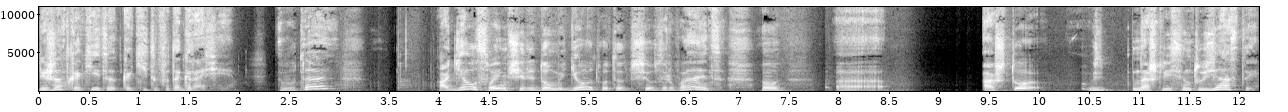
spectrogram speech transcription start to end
лежат какие-то какие фотографии. Вот, а а дело своим чередом идет, вот это все взрывается. Вот. А, а что нашлись энтузиасты,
